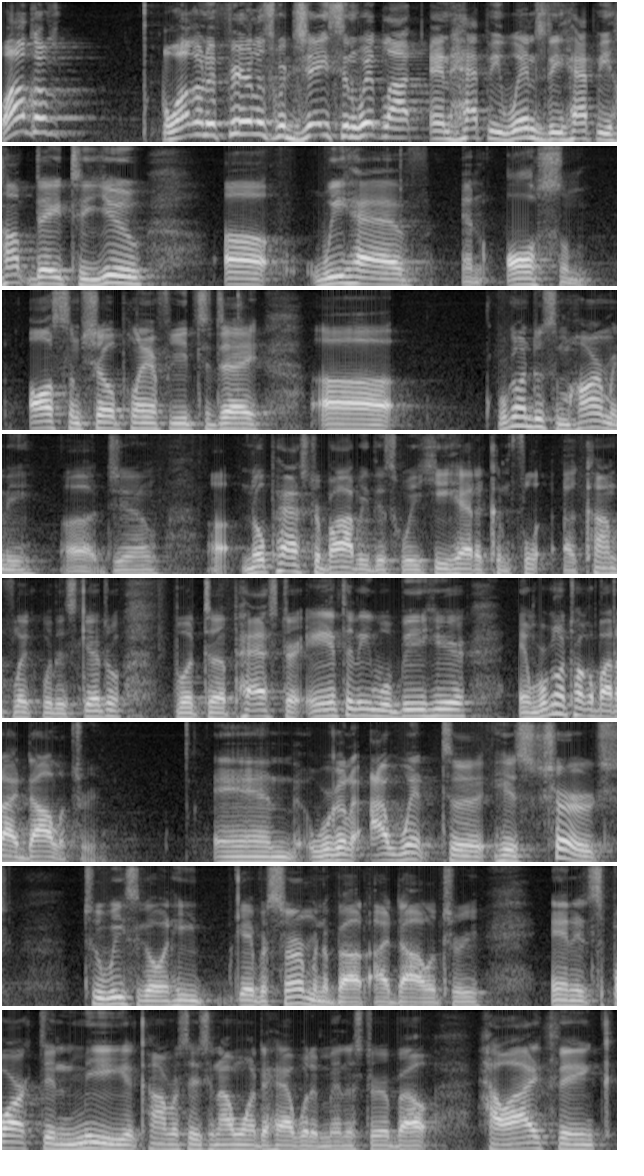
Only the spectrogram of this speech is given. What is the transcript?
Welcome. Welcome to Fearless with Jason Whitlock, and happy Wednesday, happy hump day to you. Uh, we have an awesome, awesome show planned for you today. Uh, we're going to do some harmony, uh, Jim. Uh, no Pastor Bobby this week. He had a, confl- a conflict with his schedule, but uh, Pastor Anthony will be here, and we're going to talk about idolatry. And we're going to, I went to his church two weeks ago, and he gave a sermon about idolatry, and it sparked in me a conversation I wanted to have with a minister about how I think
